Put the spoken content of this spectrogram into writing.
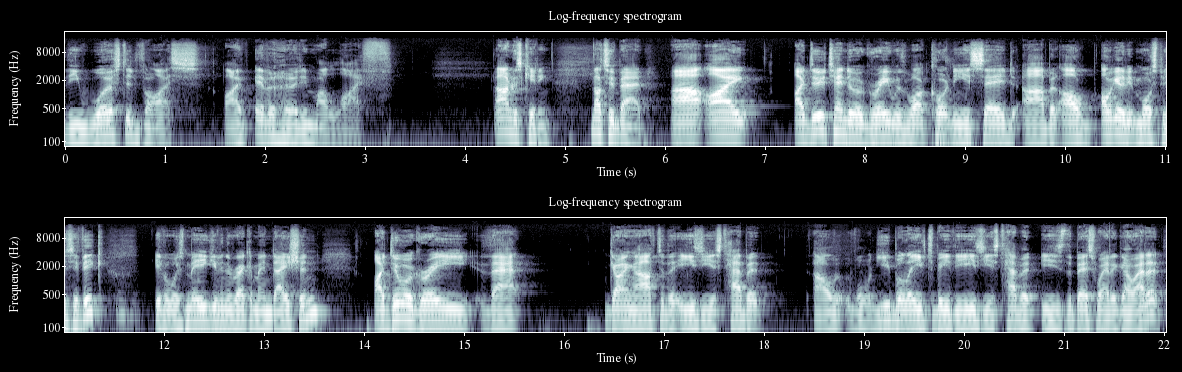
the worst advice I've ever heard in my life. I'm just kidding. Not too bad. Uh, I I do tend to agree with what Courtney has said, uh, but I'll I'll get a bit more specific. If it was me giving the recommendation, I do agree that going after the easiest habit, uh, what you believe to be the easiest habit, is the best way to go at it.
